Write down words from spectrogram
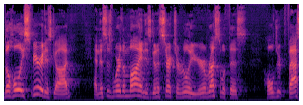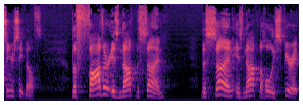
The Holy Spirit is God. And this is where the mind is going to start to really, you're going to wrestle with this. Hold your, fasten your seatbelts. The Father is not the Son. The Son is not the Holy Spirit.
